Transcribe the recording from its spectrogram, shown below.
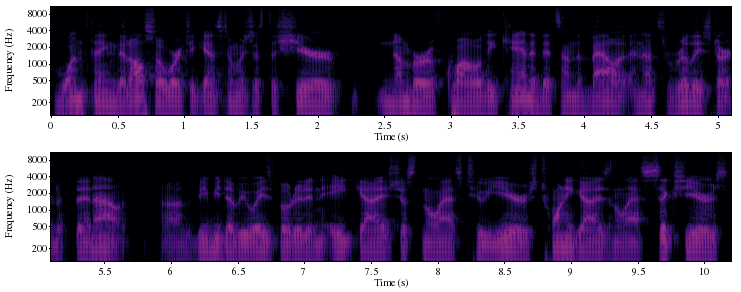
one thing that also worked against him was just the sheer number of quality candidates on the ballot, and that's really starting to thin out. Uh, the BBWA's voted in eight guys just in the last two years, 20 guys in the last six years.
